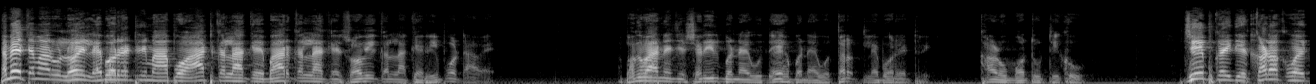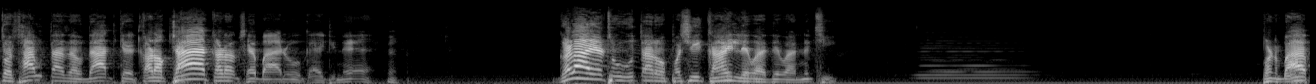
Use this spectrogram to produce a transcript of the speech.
તમે તમારું લોહી લેબોરેટરીમાં આપો, આઠ કલાકે, બાર કલાકે, ચોવીસ કલાકે રિપોર્ટ આવે. ભગવાને જે શરીર બનાવ્યું, દેહ બનાવ્યો, તરત લેબોરેટરી ખાડું મોટું તીખું. જીભ કહી દે, કડક હોય તો સાવતા જાવ, દાંત કે કડક છે કડક છે, બારું કાઢીને ગળા હેઠું ઉતારો, પછી કાંઈ લેવા દેવા નથી. પણ બાપ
